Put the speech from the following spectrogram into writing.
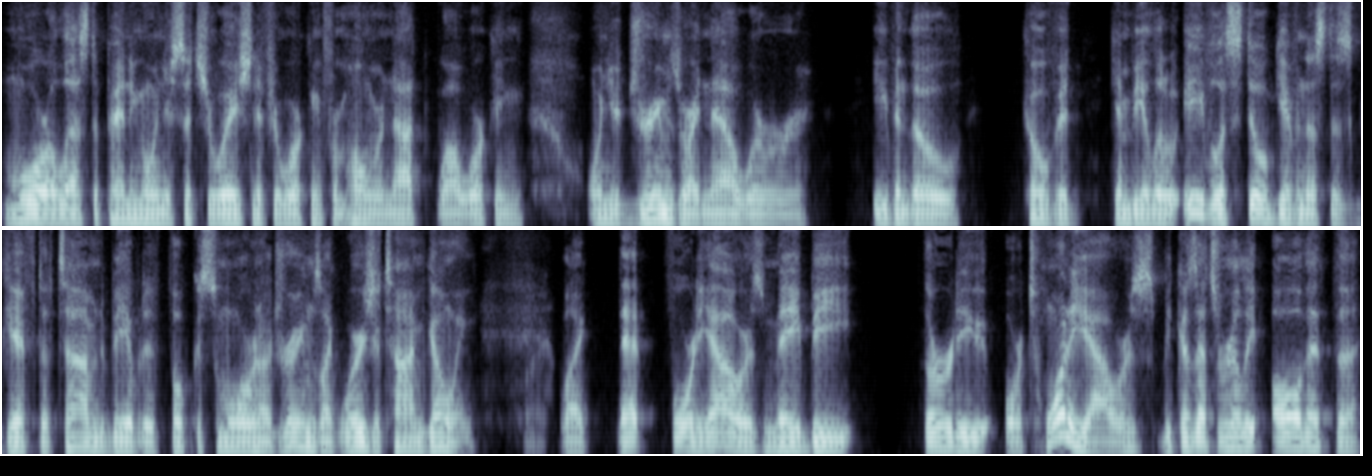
more or less depending on your situation if you're working from home or not, while working on your dreams right now, where even though COVID can be a little evil, it's still giving us this gift of time to be able to focus more on our dreams. Like, where's your time going? Right. Like, that 40 hours may be 30 or 20 hours because that's really all that the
